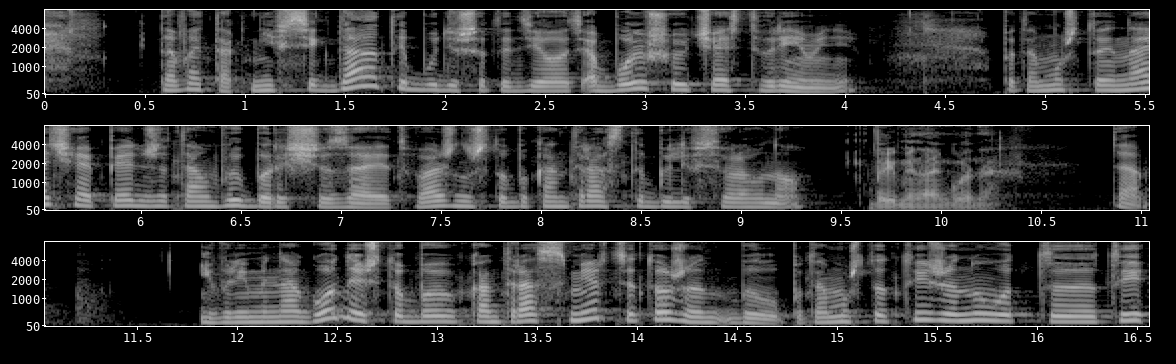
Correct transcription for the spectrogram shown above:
давай так, не всегда ты будешь это делать, а большую часть времени. Потому что иначе, опять же, там выбор исчезает. Важно, чтобы контрасты были все равно. Времена года. Да и времена года, и чтобы контраст смерти тоже был, потому что ты же, ну вот, э, ты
